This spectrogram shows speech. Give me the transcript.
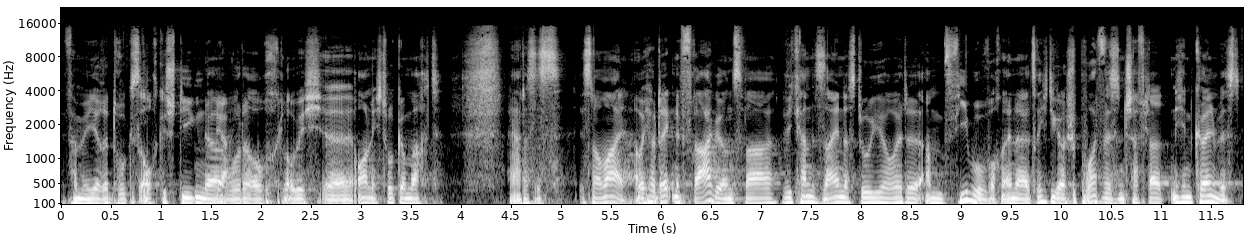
Der familiäre Druck ist auch gestiegen, da ja. wurde auch, glaube ich, äh, ordentlich Druck gemacht. Ja, das ist, ist normal. Aber ich habe direkt eine Frage und zwar, wie kann es sein, dass du hier heute am FIBO-Wochenende als richtiger Sportwissenschaftler nicht in Köln bist?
